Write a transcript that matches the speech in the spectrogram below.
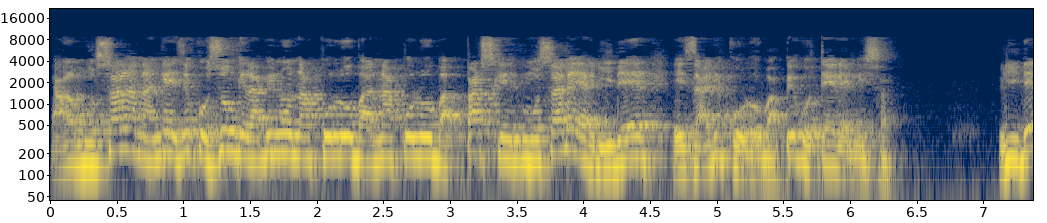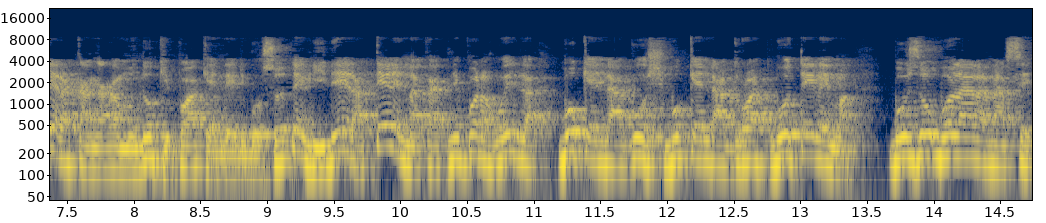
alors mosala na ngai ezali kozongela bino na koloba na koloba parce que mosala ya leader ezali koloba mpe kotelemisa Leader akangaka mondoki mpo akende liboso te. Leader atelemaka te mpo na koyebisa bokende à gauche, bokende à droite, botelema, bozo bolala na se.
